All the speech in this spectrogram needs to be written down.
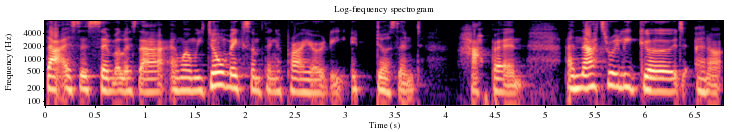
That is as simple as that. And when we don't make something a priority, it doesn't happen. And that's really good. And I,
